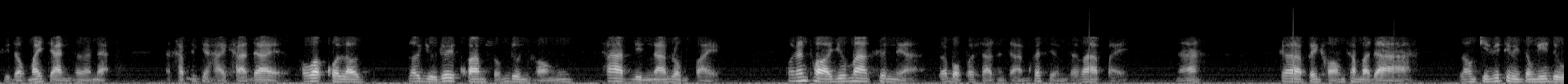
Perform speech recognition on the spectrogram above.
คือดอกไม้จันทร์เท่านั้นนะครับที่จะหายขาดได้ เพราะว่าคนเราเราอยู่ด้วยความสมดุลของธาตุดินน้ำลมไฟเพราะฉะนั้นพออายุมากขึ้นเนี่ย ระบบประสาทต่างๆมันก็เสื่อมสภาพไปนะ ก็เป็นของธรรมดา ลองกินวิตามินตรงนี้ดู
